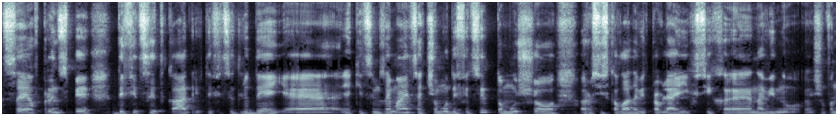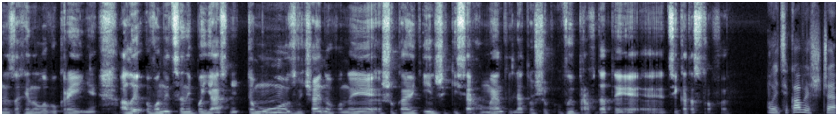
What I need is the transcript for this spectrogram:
це в принципі дефіцит кадрів, дефіцит людей, які цим займаються. Чому дефіцит? Тому що російська влада відправляє їх всіх е, на війну, е, щоб вони загинули в Україні, але вони це не пояснюють. Тому, звичайно, вони шукають інші якісь аргументи для того, щоб виправдати е, ці катастрофи. Ой, цікаве ще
